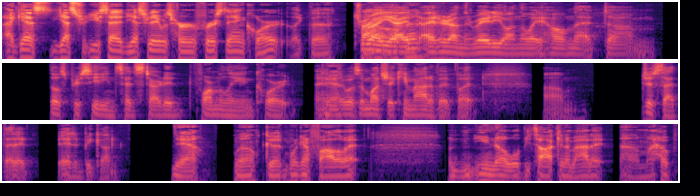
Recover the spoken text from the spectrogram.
I guess yesterday you said yesterday was her first day in court, like the trial. right. Yeah. I, I heard on the radio on the way home that um, those proceedings had started formally in court, and Yeah. there wasn't much that came out of it, but um, just that that it, it had begun. Yeah. Well, good. We're gonna follow it. You know, we'll be talking about it. Um, I hope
